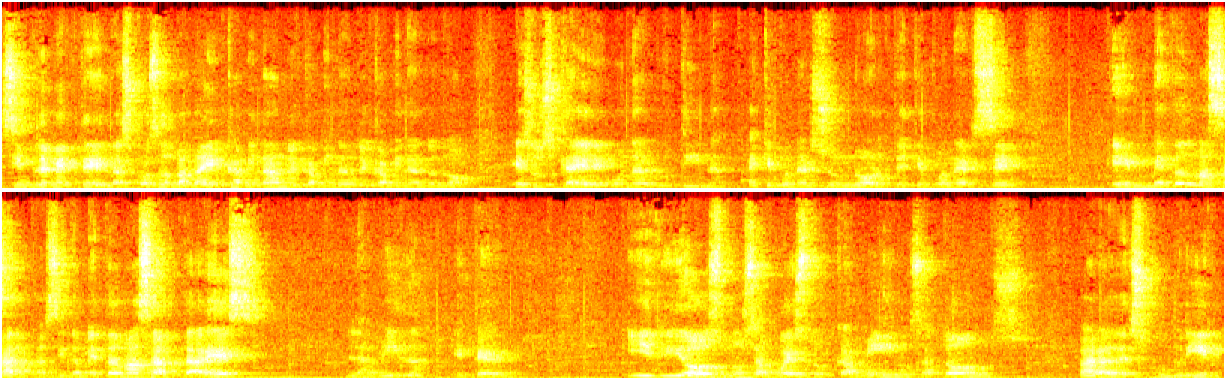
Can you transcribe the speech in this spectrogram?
simplemente las cosas van a ir caminando y caminando y caminando. No, eso es caer en una rutina, hay que ponerse un norte, hay que ponerse en metas más altas, y la meta más alta es la vida eterna. Y Dios nos ha puesto caminos a todos para descubrir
